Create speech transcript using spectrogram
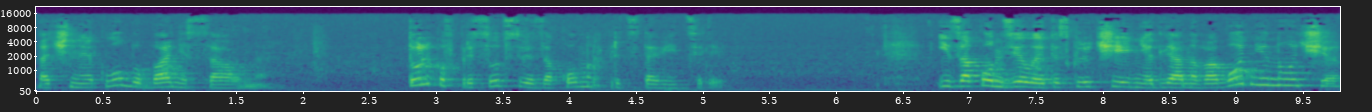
ночные клубы, бани, сауны. Только в присутствии законных представителей. И закон делает исключение для новогодней ночи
